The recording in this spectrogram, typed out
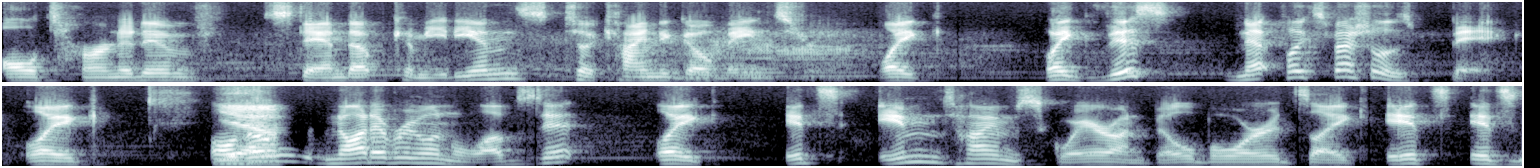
alternative stand-up comedians to kind of go mainstream. Like like this Netflix special is big. Like although not everyone loves it, like it's in Times Square on billboards. Like it's it's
